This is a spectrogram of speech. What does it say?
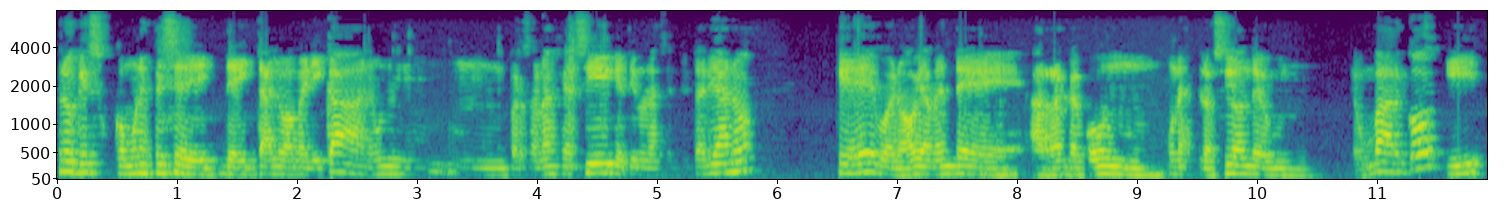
creo que es como una especie de, de italoamericano, un, un, personaje así que tiene un acento italiano, que, bueno, obviamente arranca con un, una explosión de un, barco y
